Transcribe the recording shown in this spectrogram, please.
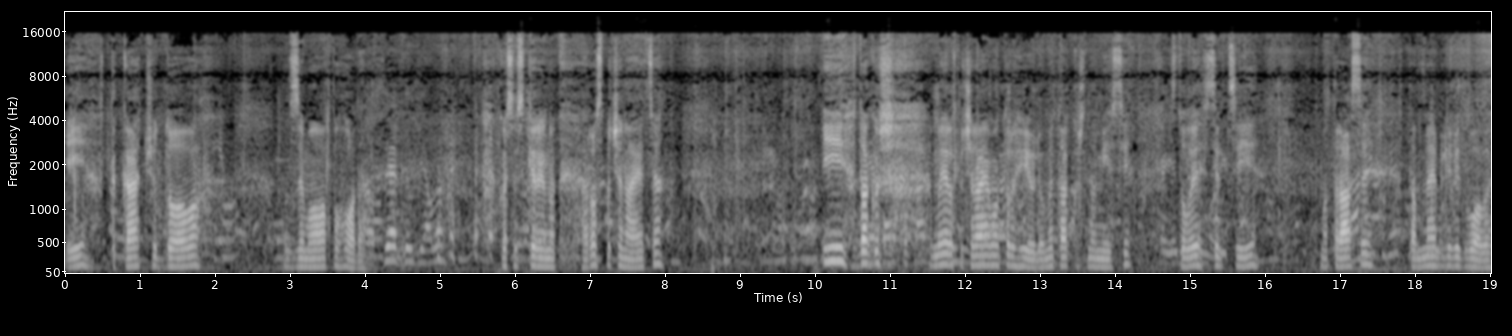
І така чудова зимова погода. Косівський ринок розпочинається. І також ми розпочинаємо торгівлю. Ми також на місці. Столи, стільці, матраси та меблі від Вови.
